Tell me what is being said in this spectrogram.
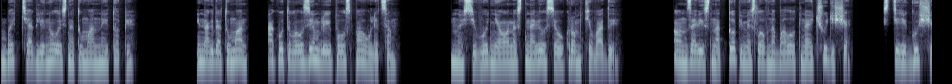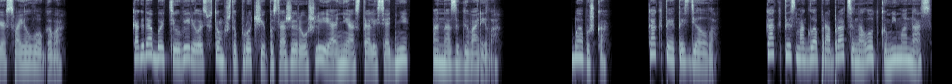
Бетти оглянулась на туманные топи. Иногда туман окутывал землю и полз по улицам. Но сегодня он остановился у кромки воды. Он завис над топями, словно болотное чудище, стерегущее свое логово. Когда Бетти уверилась в том, что прочие пассажиры ушли, и они остались одни, она заговорила. «Бабушка, как ты это сделала? Как ты смогла пробраться на лодку мимо нас?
